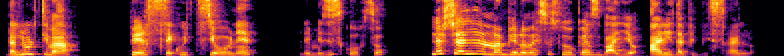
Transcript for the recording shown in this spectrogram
dall'ultima persecuzione del mese scorso, le ascelle non abbiano messo su per sbaglio ali da pipistrello.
